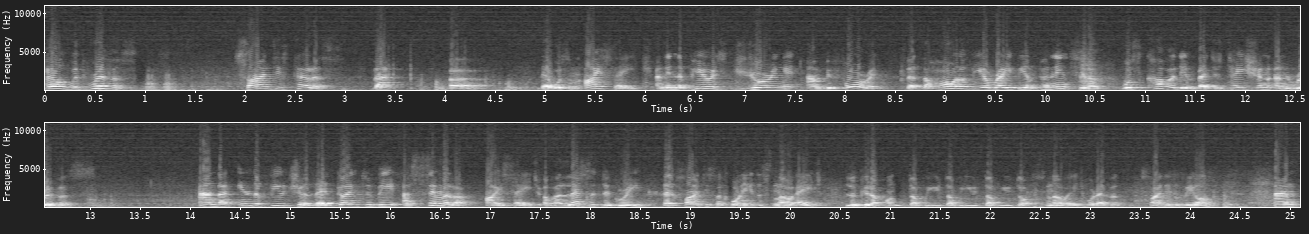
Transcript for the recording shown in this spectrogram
filled with rivers. Scientists tell us that uh, there was an ice age, and in the periods during it and before it, that the whole of the Arabian Peninsula was covered in vegetation and rivers and that in the future there's going to be a similar ice age of a lesser degree. The scientists are calling it the snow age. Look it up on www.snowage, whatever site it'll be on. And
